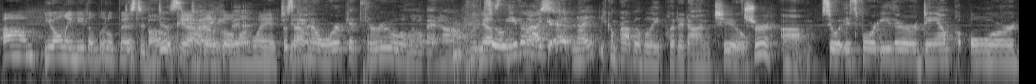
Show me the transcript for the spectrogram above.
Um, you only need a little bit. Just a, Oh, just a yeah, tiny that'll go a long way. Just Yeah. kind of work it through a little bit, huh? Yep. So even Last- like at night, you can probably put it on too. Sure. Um, so it's for either damp or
